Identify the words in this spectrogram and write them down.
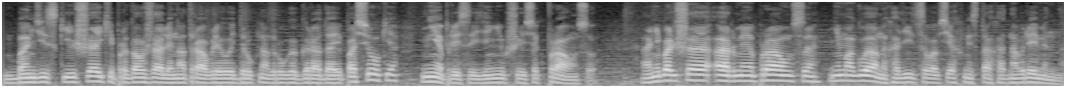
Бандитские шайки продолжали натравливать друг на друга города и поселки, не присоединившиеся к Праунсу а небольшая армия Праунса не могла находиться во всех местах одновременно.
